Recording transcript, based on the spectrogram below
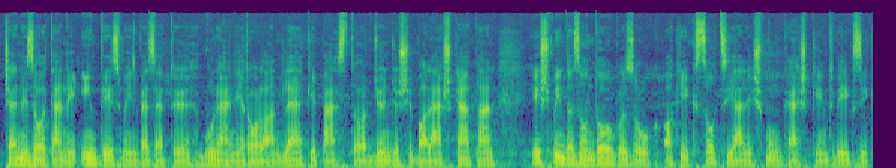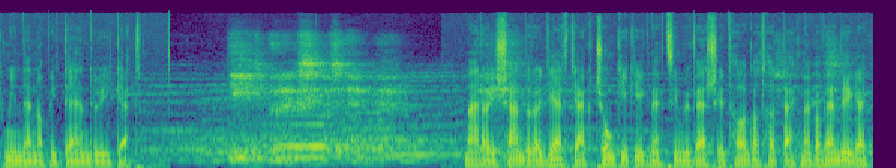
Csenni Zoltáni intézményvezető, Burányi Roland lelkipásztor, Gyöngyösi Balázs káplán, és mindazon dolgozók, akik szociális munkásként végzik mindennapi teendőiket. Így öregszik az ember. Márai Sándor a Gyertyák Csonkik égnek című versét hallgathatták meg a vendégek,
